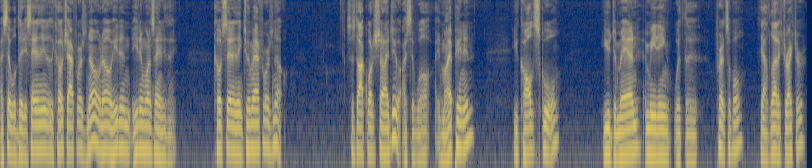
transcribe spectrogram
I said, "Well, did he say anything to the coach afterwards?" No, no, he didn't. He didn't want to say anything. Coach said anything to him afterwards? No. Says Doc, what should I do? I said, Well, in my opinion, you call the school, you demand a meeting with the principal, the athletic director,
